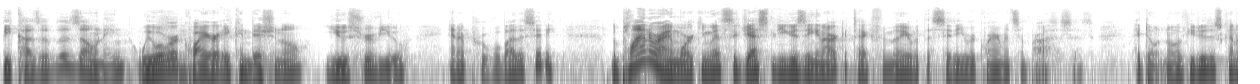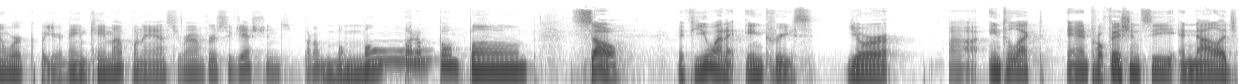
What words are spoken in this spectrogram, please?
Because of the zoning, we will require a conditional use review and approval by the city. The planner I am working with suggested using an architect familiar with the city requirements and processes. I don't know if you do this kind of work, but your name came up when I asked around for suggestions. Ba-dum-bum-bum. Ba-dum-bum-bum. So, if you want to increase your uh, intellect and proficiency and knowledge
